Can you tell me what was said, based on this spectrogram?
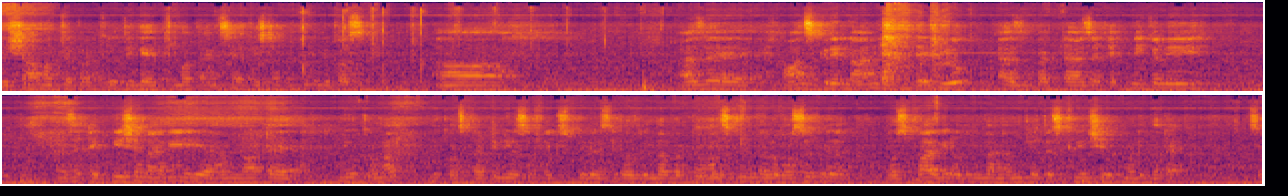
ರಿಷಾ ಮತ್ತು ಪ್ರಕೃತಿಗೆ ತುಂಬ ಥ್ಯಾಂಕ್ಸ್ ಹೇಳಕ್ಕೆ ಇಷ್ಟಪಡ್ತೀನಿ because as a on screen ನಾನು debut as but as a technically as a technician ಆಗಿ I am not a new comer because thirteen years of experience ಇರೋದ್ರಿಂದ ಬಟ್ ಆನ್ ಸ್ಕ್ರೀನಲ್ಲಿ ಹೊಸ ಹೊಸಬಾಗಿರೋದ್ರಿಂದ ನಮ್ಮ ಜೊತೆ ಸ್ಕ್ರೀನ್ ಶೇರ್ ಮಾಡಿದ್ದಾರೆ. ಸೊ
